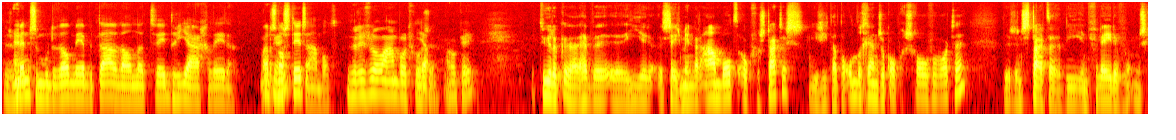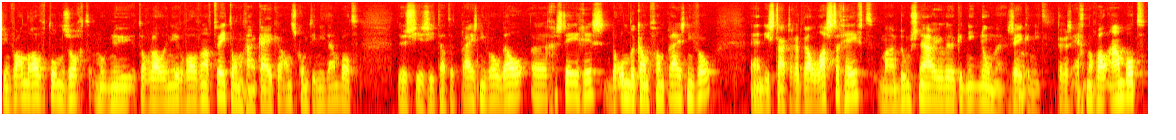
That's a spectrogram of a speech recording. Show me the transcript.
Dus en? mensen moeten wel meer betalen dan twee, drie jaar geleden. Maar okay. er is nog steeds aanbod. Er is wel aanbod voor ja. ze. Oké. Okay. Natuurlijk uh, hebben we uh, hier steeds minder aanbod, ook voor starters. Je ziet dat de ondergrens ook opgeschoven wordt. Hè? Dus een starter die in het verleden misschien voor anderhalve ton zocht, moet nu toch wel in ieder geval vanaf twee ton gaan kijken, anders komt hij niet aan bod. Dus je ziet dat het prijsniveau wel uh, gestegen is, de onderkant van het prijsniveau. En die starter het wel lastig heeft, maar een doemscenario wil ik het niet noemen, zeker niet. Er is echt nog wel aanbod,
